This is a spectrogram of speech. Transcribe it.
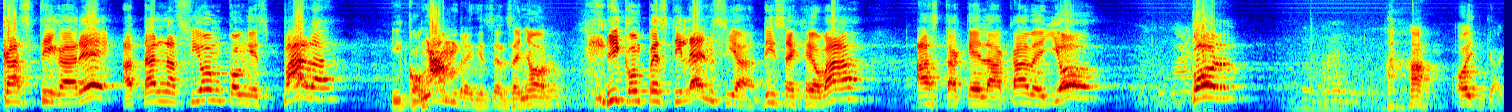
castigaré a tal nación con espada y con hambre, dice el Señor, y con pestilencia, dice Jehová, hasta que la acabe yo por Oiga.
